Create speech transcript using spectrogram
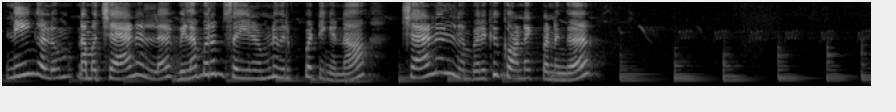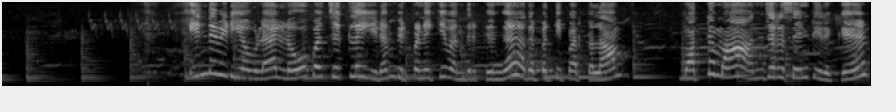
நீங்களும் நம்ம சேனலில் விளம்பரம் செய்யணும்னு விருப்பப்பட்டீங்கன்னா சேனல் நம்பருக்கு காண்டாக்ட் பண்ணுங்கள் இந்த வீடியோவில் லோ பட்ஜெட்டில் இடம் விற்பனைக்கு வந்திருக்குங்க. அதை பற்றி பார்க்கலாம். மொத்தமாக அஞ்சரை சென்ட் இருக்குது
